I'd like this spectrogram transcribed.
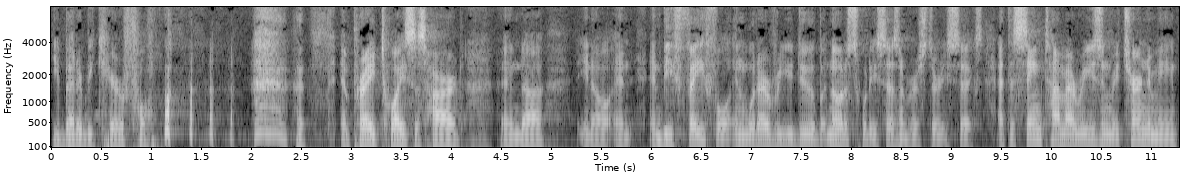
you better be careful. and pray twice as hard. And, uh, you know, and, and be faithful in whatever you do. But notice what he says in verse 36. At the same time, my reason returned to me.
